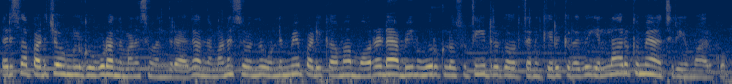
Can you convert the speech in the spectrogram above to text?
பெருசாக படித்தவங்களுக்கு கூட அந்த மனசு வந்துடாது அந்த மனசு வந்து ஒன்றுமே படிக்காமல் மொரடை அப்படின்னு ஊருக்குள்ளே சுற்றிக்கிட்டு இருக்க ஒருத்தனுக்கு இருக்கிறது எல்லாருக்குமே ஆச்சரியமாக இருக்கும்.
